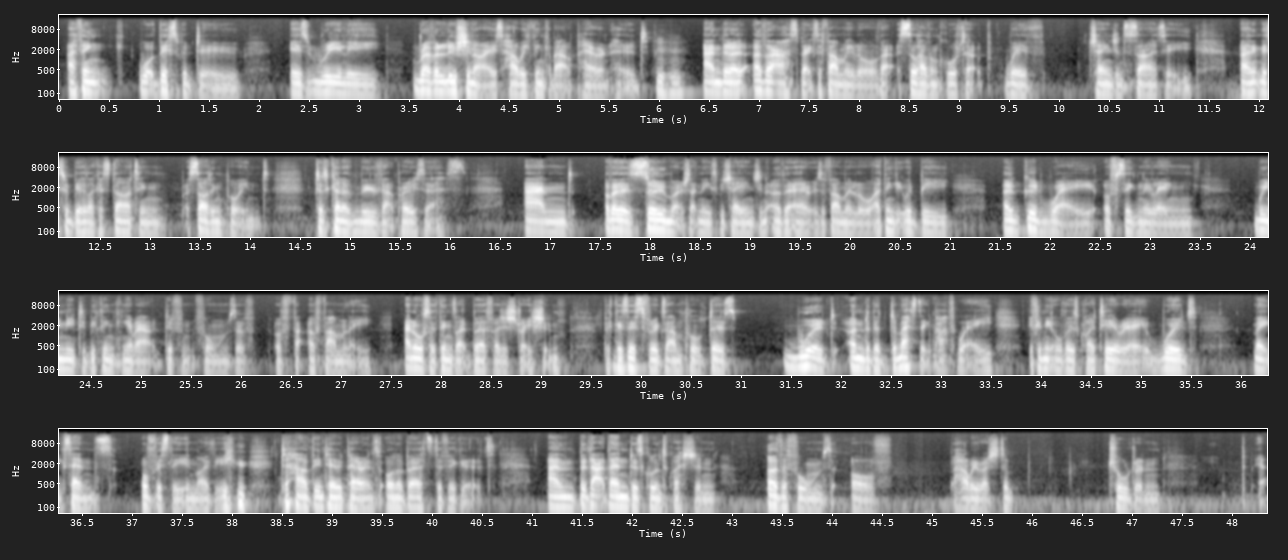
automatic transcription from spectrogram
I think what this would do is really revolutionize how we think about parenthood. Mm-hmm. And there are other aspects of family law that still haven't caught up with change in society. I think this would be like a starting a starting point to kind of move that process. And although there's so much that needs to be changed in other areas of family law, I think it would be a good way of signalling we need to be thinking about different forms of, of, of family and also things like birth registration, because this, for example, does would under the domestic pathway, if you meet all those criteria, it would make sense, obviously, in my view, to have the intended parents on a birth certificate. And but that then does call into question other forms of how we register children,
